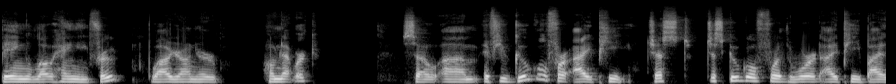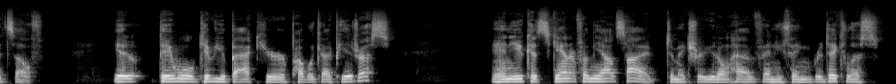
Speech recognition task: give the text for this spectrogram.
being low hanging fruit while you're on your home network. So um, if you Google for IP, just just Google for the word IP by itself, it, they will give you back your public IP address, and you could scan it from the outside to make sure you don't have anything ridiculous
